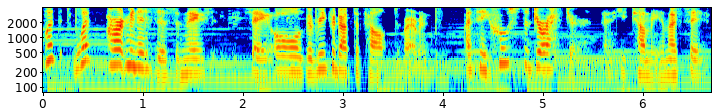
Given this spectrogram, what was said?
what what department is this? And they say, Oh, the reproductive health department. I'd say, Who's the director? And he'd tell me, and I'd say,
